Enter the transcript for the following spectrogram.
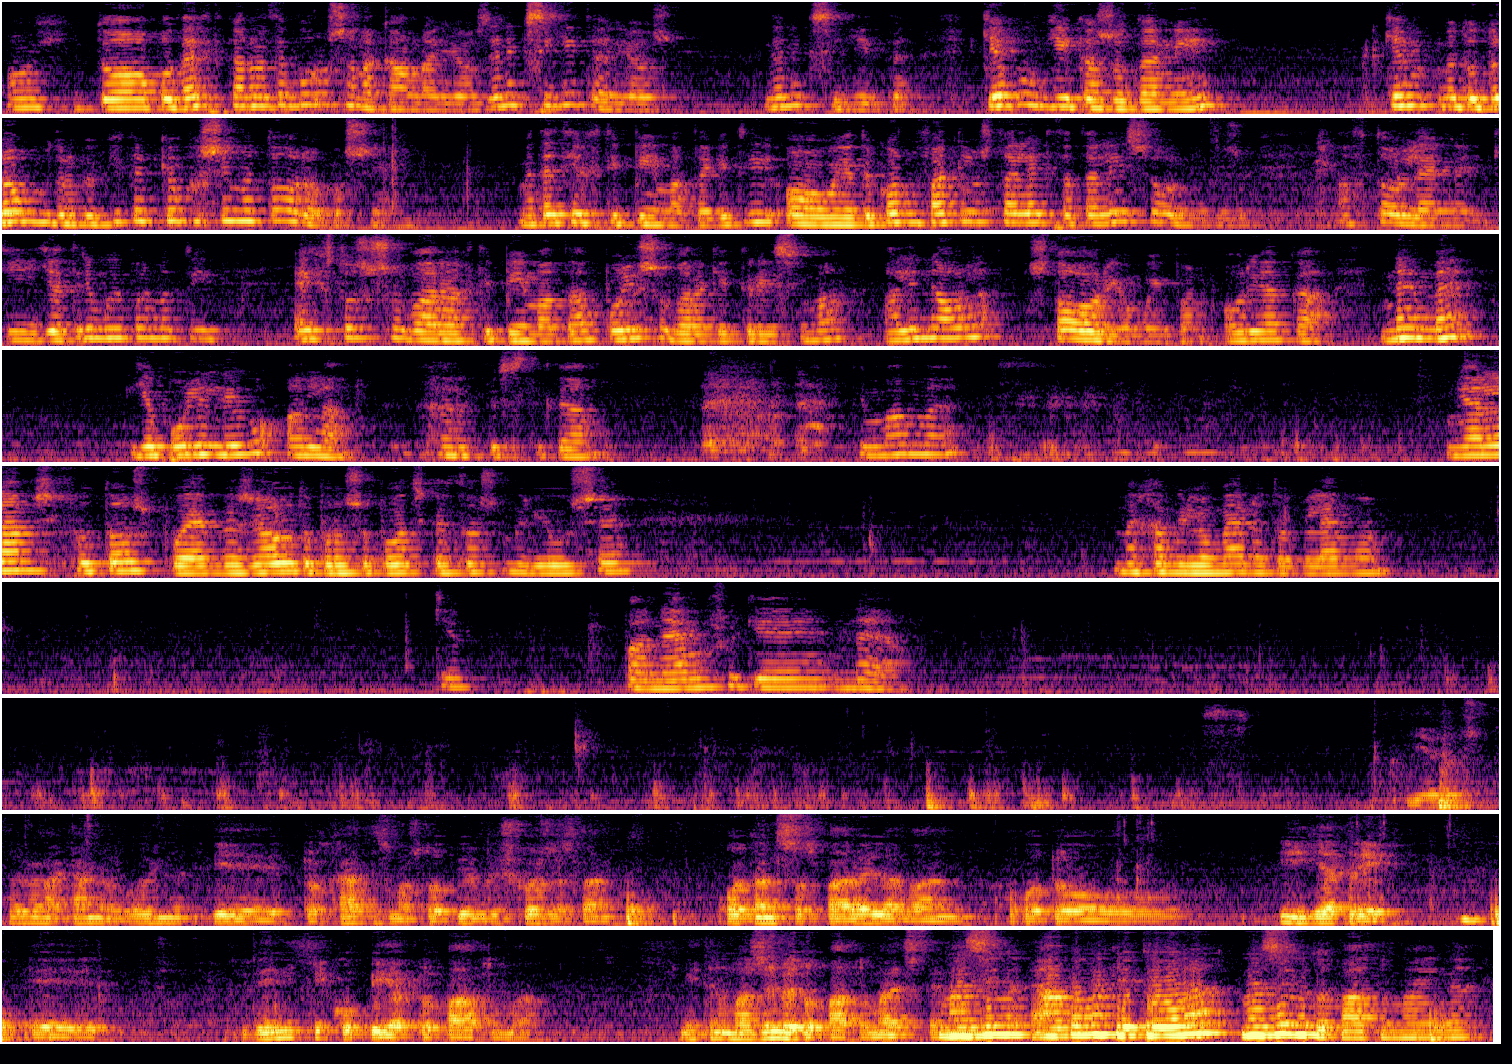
Όχι. Το αποδέχτηκαν ότι δεν μπορούσαν να κάνουν αλλιώς. Δεν εξηγείται αλλιώς. Δεν εξηγείται. Και που βγήκα ζωντανή και με τον τρόπο με τον οποίο βγήκα και όπως είμαι τώρα όπως είμαι. Με τέτοια χτυπήματα. Γιατί ο ιατρικός μου φάκελος τα λέει και θα τα λέει σε όλη μου τη ζωή. Αυτό λένε. Και οι γιατροί μου είπαν ότι έχεις τόσο σοβαρά χτυπήματα, πολύ σοβαρά και κρίσιμα, αλλά είναι όλα στο όριο μου είπαν, οριακά. Ναι, με, για πολύ λίγο, αλλά χαρακτηριστικά. Θυμάμαι μια λάμψη φωτός που έβγαζε όλο το πρόσωπό της καθώς μιλούσε, με χαμηλωμένο το βλέμμα και πανέμορφη και νέα. Η ερώτηση που θέλω να κάνω εγώ είναι ότι ε, το κάθισμα στο οποίο βρισκόσασταν όταν σας παρέλαβαν από το... οι γιατροί, ε, δεν είχε κοπεί από το πάτωμα. Ήταν μαζί με το πάτωμα, έτσι δεν μαζί με, Ακόμα και τώρα, μαζί με το πάτωμα είναι.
